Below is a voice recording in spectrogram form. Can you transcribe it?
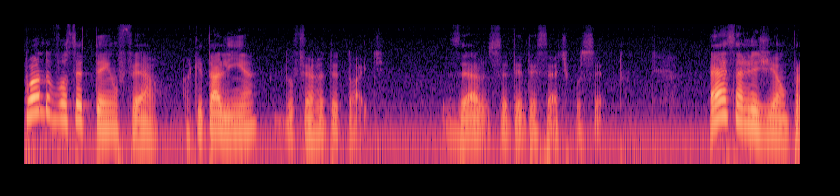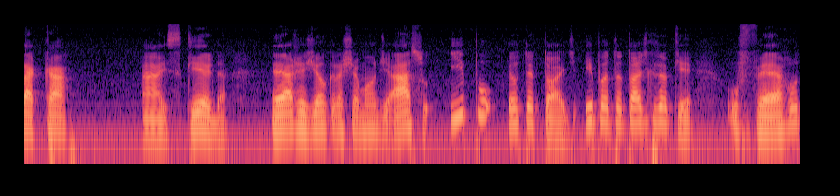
Quando você tem um ferro, aqui está a linha do ferro eutetoide, 0,77%. Essa região para cá, à esquerda, é a região que nós chamamos de aço hipoeutetoide. Hipoeutetoide quer dizer o quê? O ferro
